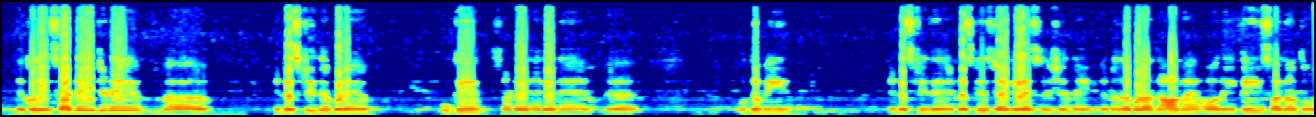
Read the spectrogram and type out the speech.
ਦੇਖੋ ਜੀ ਸਾਡੇ ਜਿਹੜੇ ਇੰਡਸਟਰੀ ਦੇ ਬੜੇ ਉੱਗੇ ਸਾਡੇ ਹੈਗੇ ਨੇ ਅਹ, ਉਦਮੀ ਇੰਡਸਟਰੀ ਦੇ ਇੰਡਸਟਰੀਸਟ ਹੈਗੇ ਐਸੋਸੀਏਸ਼ਨ ਦੇ ਇਹਨਾਂ ਦਾ ਬੜਾ ਨਾਮ ਹੈ ਔਰ ਇਹ ਕਈ ਸਾਲਾਂ ਤੋਂ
